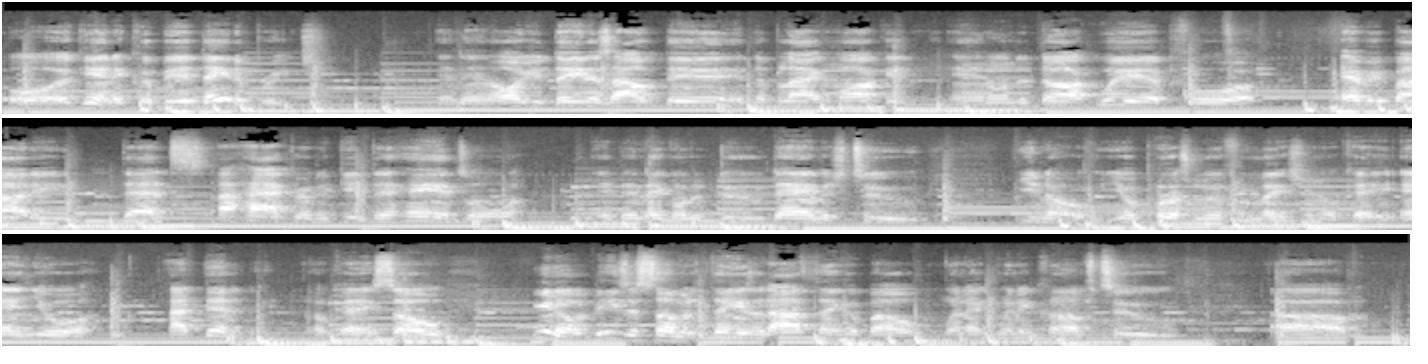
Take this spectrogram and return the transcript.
or again, it could be a data breach, and then all your data is out there in the black market and on the dark web for everybody that's a hacker to get their hands on, and then they're going to do damage to, you know, your personal information, okay, and your identity, okay. So, you know, these are some of the things that I think about when it when it comes to, um,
